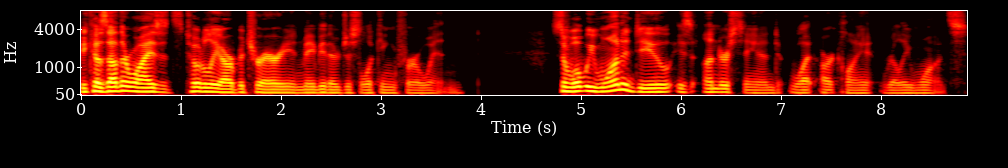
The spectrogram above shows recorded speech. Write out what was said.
Because otherwise it's totally arbitrary and maybe they're just looking for a win. So, what we want to do is understand what our client really wants.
